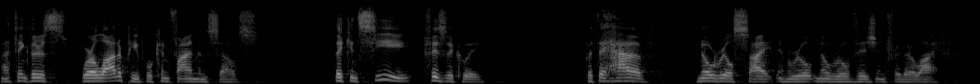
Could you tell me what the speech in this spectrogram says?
And I think there's where a lot of people can find themselves. They can see physically, but they have no real sight and real, no real vision for their life.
